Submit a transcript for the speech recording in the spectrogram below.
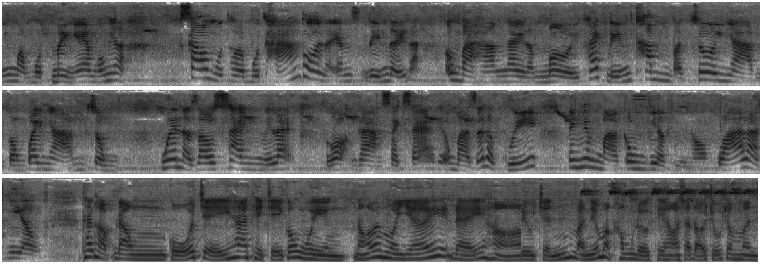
Nhưng mà một mình em có nghĩa là sau một thời một tháng thôi là em đến đấy là ông bà hàng ngày là mời khách đến thăm và chơi nhà vòng quanh nhà ông trồng nguyên là rau xanh với lại gọn gàng sạch sẽ. Thì ông bà rất là quý. Thế nhưng mà công việc thì nó quá là nhiều. Theo hợp đồng của chị ha thì chị có quyền nói với môi giới để họ điều chỉnh và nếu mà không được thì họ sẽ đổi chủ cho mình.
